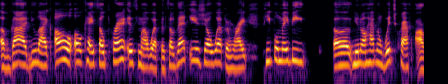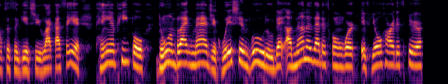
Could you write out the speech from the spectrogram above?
of God, you like, oh, okay, so prayer is my weapon. So that is your weapon, right? People may be uh, you know, having witchcraft altars against you. Like I said, paying people, doing black magic, wishing voodoo. They uh, none of that is gonna work if your heart is pure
